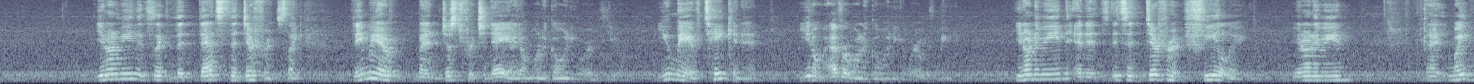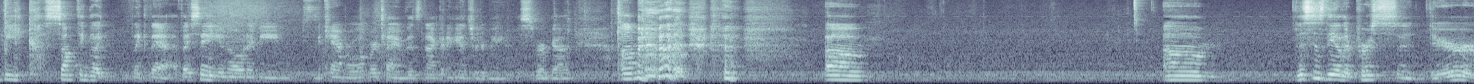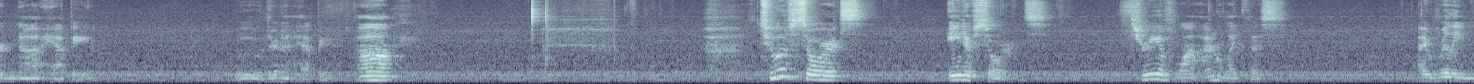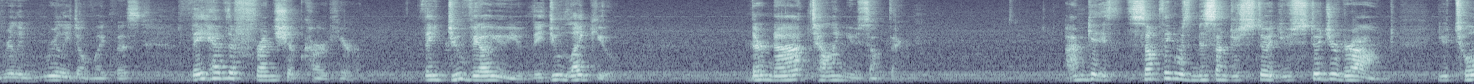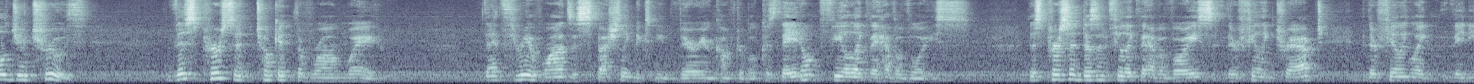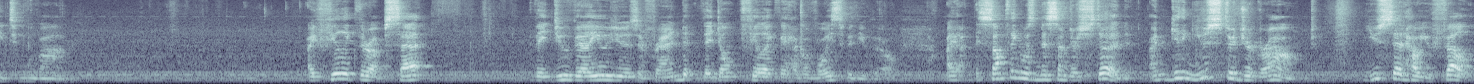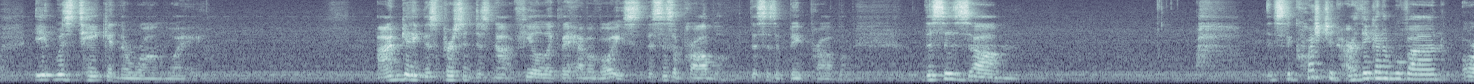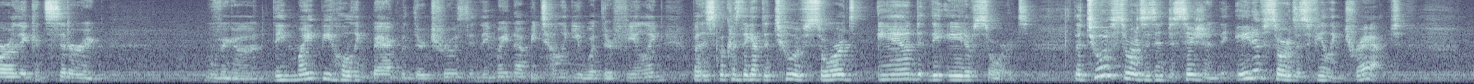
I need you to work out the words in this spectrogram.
You know what I mean? It's like the, that's the difference. Like they may have meant just for today. I don't want to go anywhere with you. You may have taken it. You don't ever want to go anywhere with me. You know what I mean? And it's it's a different feeling. You know what I mean? And it might be something like like that. If I say you know what I mean to the camera one more time, that's not going to answer to me. I swear God. Um, um, um, this is the other person. They're not happy. Ooh, they're not happy. Um, two of swords, eight of swords, three of one. I don't like this. I really, really, really don't like this. They have the friendship card here. They do value you. They do like you. They're not telling you something. I'm getting something was misunderstood. You stood your ground. You told your truth this person took it the wrong way. That Three of Wands especially makes me very uncomfortable because they don't feel like they have a voice. This person doesn't feel like they have a voice. They're feeling trapped. They're feeling like they need to move on. I feel like they're upset. They do value you as a friend. They don't feel like they have a voice with you though. I something was misunderstood. I'm getting you stood your ground. You said how you felt. It was taken the wrong way. I'm getting this person does not feel like they have a voice. This is a problem. This is a big problem. This is um it's the question, are they going to move on or are they considering moving on. They might be holding back with their truth and they might not be telling you what they're feeling, but it's because they got the Two of Swords and the Eight of Swords. The Two of Swords is indecision, the Eight of Swords is feeling trapped.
